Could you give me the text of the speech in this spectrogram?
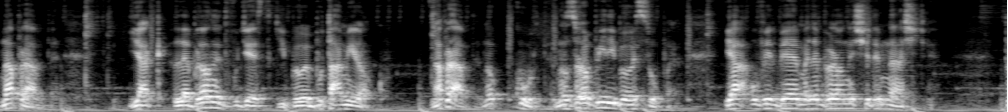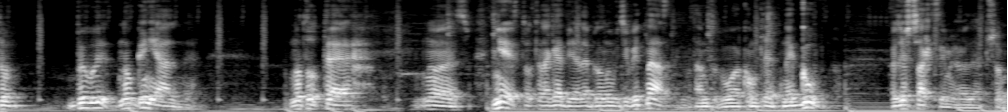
Naprawdę. Jak Lebrony 20 były butami roku. Naprawdę, no kurde, no zrobili, były super. Ja uwielbiałem Lebrony 17. To były, no genialne. no to te, no nie jest to tragedia Lebronów 19, bo tam to była kompletne gówno. Chociaż trakcje miały lepszą.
